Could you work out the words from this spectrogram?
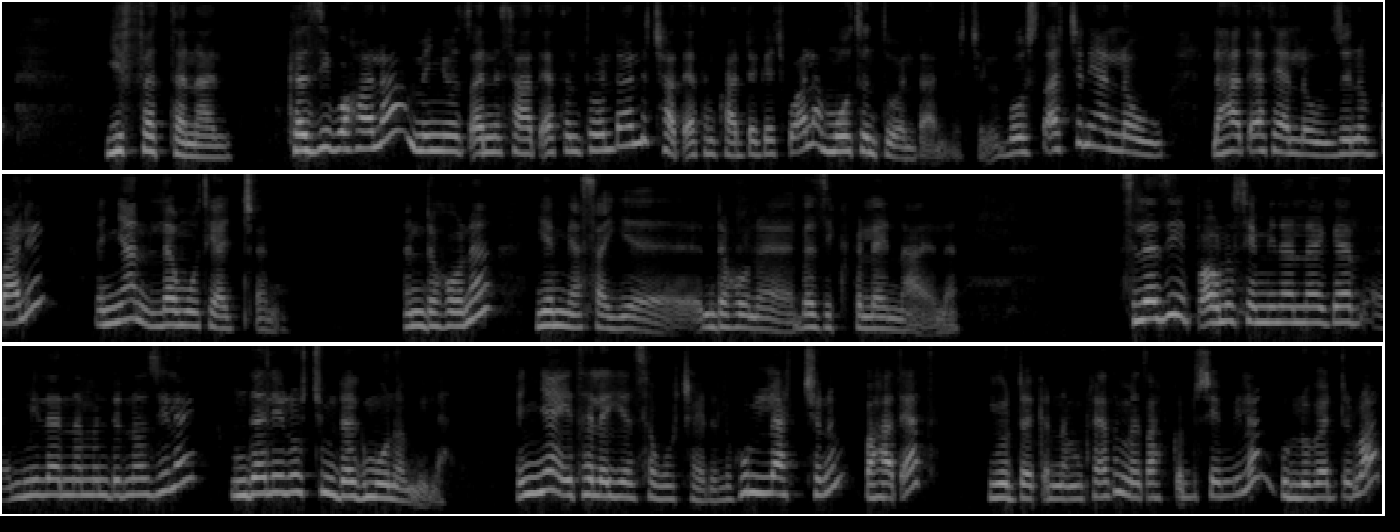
ይፈተናል። ከዚህ በኋላ ምኞት ጸንሳ ኃጢአትን ትወልዳለች፣ ኃጢአትም ካደገች በኋላ ሞትን ትወልዳለች። በውስጣችን ያለው ለኃጢአት ያለው ዝንባሌ እኛን ለሞት ያጨን እንደሆነ የሚያሳይ እንደሆነ በዚህ ክፍል ላይ እናያለን። ስለዚህ ጳውሎስ የሚለን ነገር የሚለን ምንድን ነው? እዚህ ላይ እንደ ሌሎችም ደግሞ ነው የሚለን። እኛ የተለየን ሰዎች አይደለም፣ ሁላችንም በኃጢአት የወደቅን። ምክንያቱም መጽሐፍ ቅዱስ የሚለን ሁሉ በድሏል፣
